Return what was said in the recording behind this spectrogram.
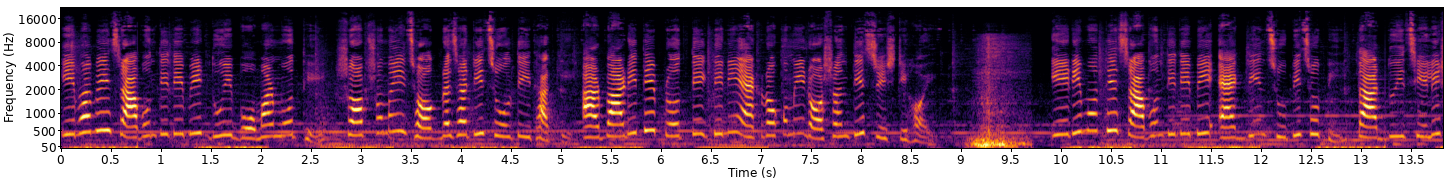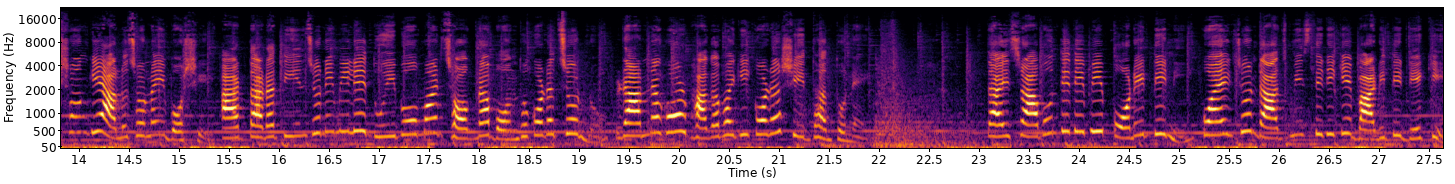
এভাবেই শ্রাবন্তী দেবীর দুই বোমার মধ্যে সবসময় ঝগড়াঝাটি চলতেই থাকে। আর বাড়িতে প্রত্যেক দিনই একরকমের অশান্তির সৃষ্টি হয়। এরই মধ্যে শ্রাবন্তী দেবী একদিন চুপি চুপি তার দুই ছেলের সঙ্গে আলোচনায় বসে, আর তারা তিনজনে মিলে দুই বৌমার ঝগড়া বন্ধ করার জন্য রান্নাঘর ভাগাভাগি করার সিদ্ধান্ত নেয়। তাই শ্রাবন্তী দেবী পরের দিনই কয়েকজন রাজমিস্ত্রিকে বাড়িতে ডেকে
